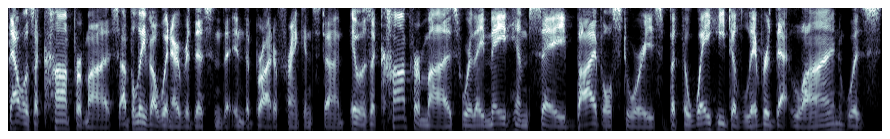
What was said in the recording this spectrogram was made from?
that was a compromise. I believe I went over this in the in the Bride of Frankenstein. It was a compromise where they made him say Bible stories, but the way he delivered that line was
